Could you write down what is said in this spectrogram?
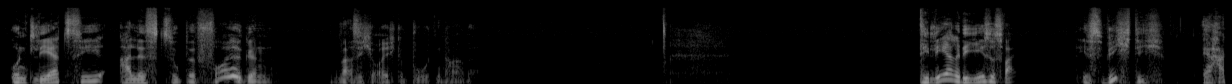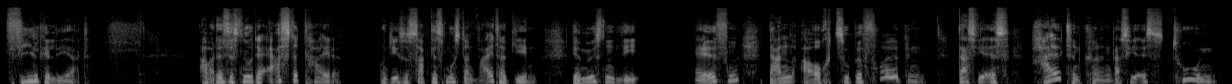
und lehrt sie, alles zu befolgen, was ich euch geboten habe. Die Lehre, die Jesus weiter ist wichtig. Er hat viel gelehrt. Aber das ist nur der erste Teil. Und Jesus sagt, es muss dann weitergehen. Wir müssen helfen, dann auch zu befolgen, dass wir es halten können, dass wir es tun.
